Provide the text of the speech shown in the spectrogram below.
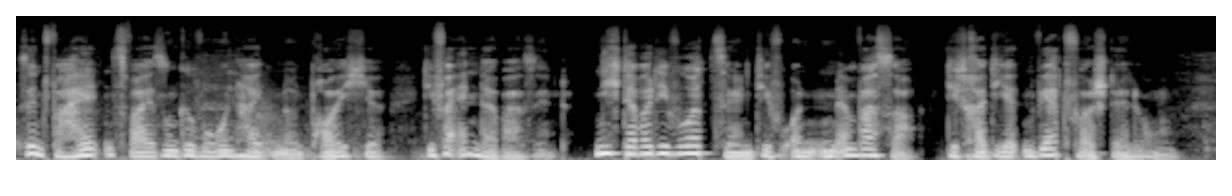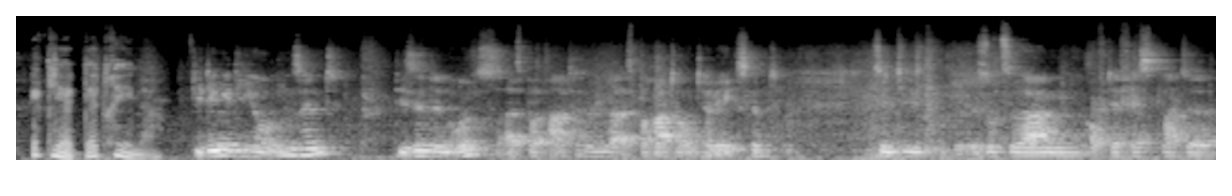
sind Verhaltensweisen, Gewohnheiten und Bräuche, die veränderbar sind. Nicht aber die Wurzeln tief unten im Wasser, die tradierten Wertvorstellungen, erklärt der Trainer. Die Dinge, die hier unten sind, die sind in uns als Berater, wenn wir als Berater unterwegs sind, sind die sozusagen auf der Festplatte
